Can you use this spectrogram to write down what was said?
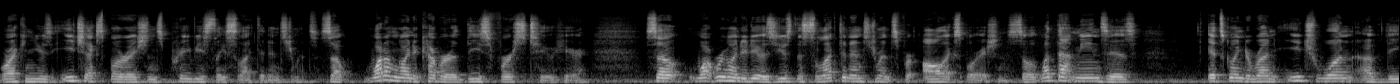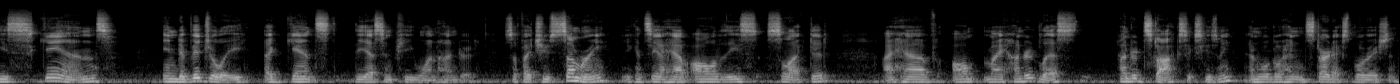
or I can use each exploration's previously selected instruments. So what I'm going to cover are these first two here. So what we're going to do is use the selected instruments for all explorations. So what that means is it's going to run each one of these scans individually against the S&P 100. So if I choose summary, you can see I have all of these selected. I have all my 100 lists, 100 stocks, excuse me, and we'll go ahead and start exploration.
